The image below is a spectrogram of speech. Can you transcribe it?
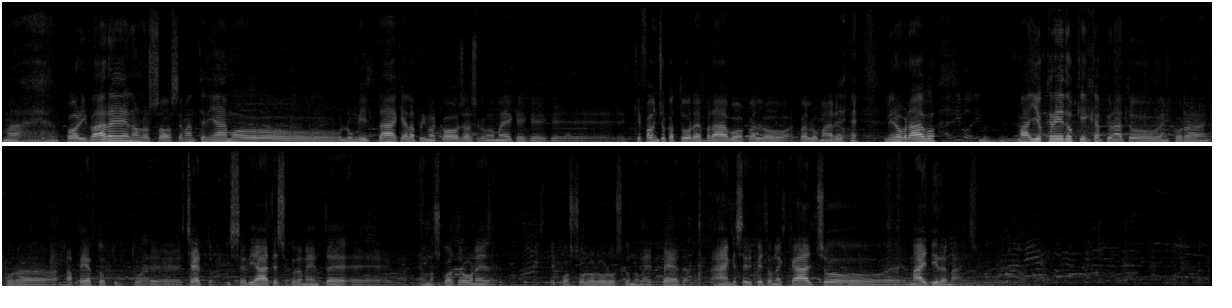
Ma eh, può arrivare, non lo so, se manteniamo l'umiltà che è la prima cosa secondo me che, che, che, che fa un giocatore bravo a quello, a quello meno bravo, ma io credo che il campionato è ancora, ancora aperto a tutto. Eh, certo, il Seriate sicuramente è, è uno squadrone e può solo loro secondo me perderlo, anche se ripeto nel calcio eh, mai dire mai.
